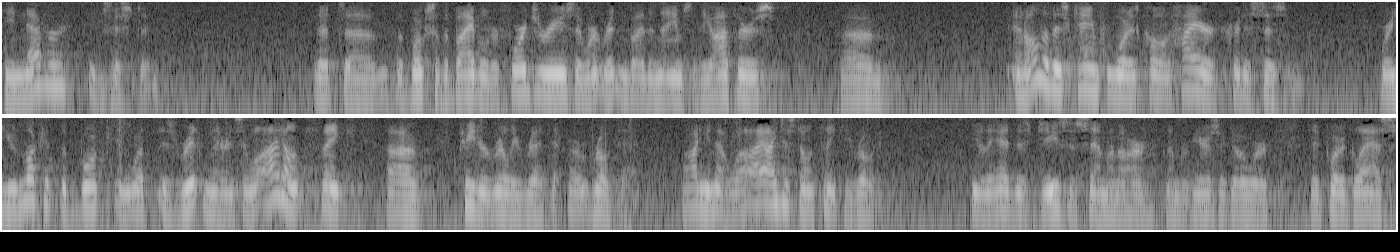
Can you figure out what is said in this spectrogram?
He never existed. That uh, the books of the Bible are forgeries, they weren't written by the names of the authors. Um, and all of this came from what is called higher criticism, where you look at the book and what is written there and say, well, I don't think uh, Peter really read that, or wrote that. Well, how do you know? Well, I, I just don't think he wrote it. You know, they had this Jesus seminar a number of years ago where they put a glass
